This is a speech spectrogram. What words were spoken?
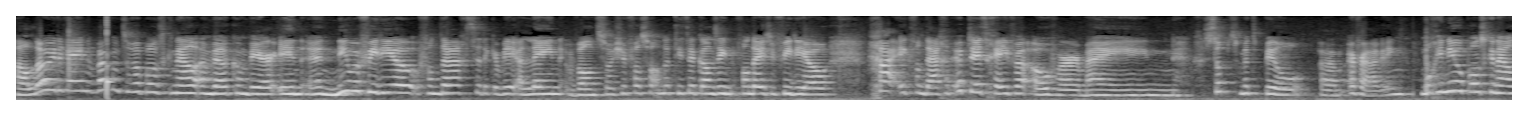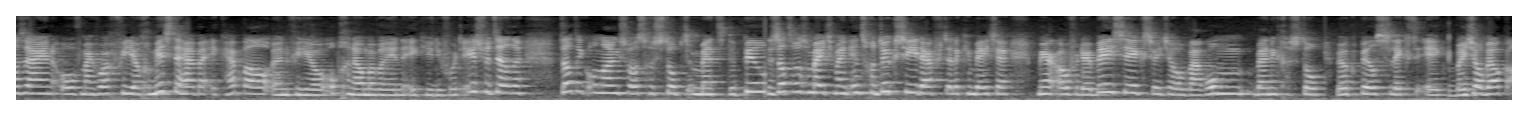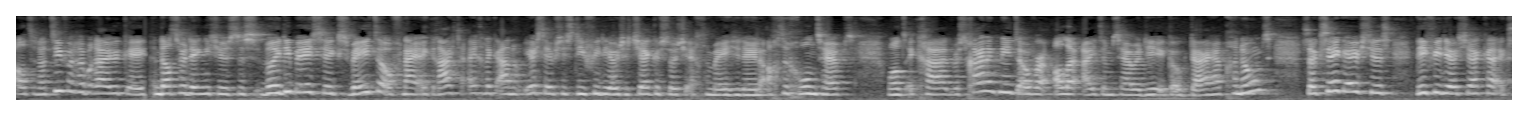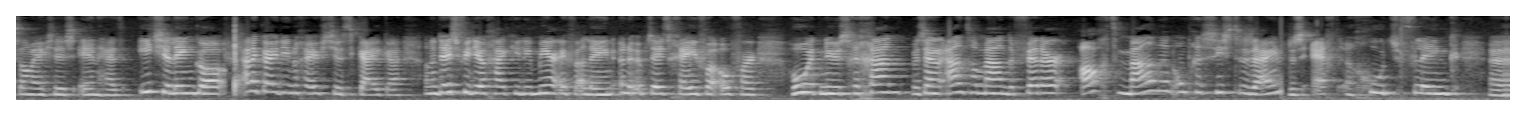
Hallo iedereen, welkom terug op ons kanaal en welkom weer in een nieuwe video. Vandaag zit ik er weer alleen, want zoals je vast wel aan de titel kan zien van deze video, ga ik vandaag een update geven over mijn gestopt met pil ehm, ervaring. Mocht je nieuw op ons kanaal zijn of mijn vorige video gemist te hebben, ik heb al een video opgenomen waarin ik jullie voor het eerst vertelde dat ik onlangs was gestopt met de pil. Dus dat was een beetje mijn introductie, daar vertel ik je een beetje meer over de basics. Weet je wel, waarom ben ik gestopt, welke pil slikte ik, weet je wel welke alternatieven gebruik ik en dat soort dingetjes. Dus wil je die basics weten of nou ik raad je eigenlijk aan om eerst eventjes die video's te checken zodat je echt een beetje de hele achtergrond hebt. Want ik ga het waarschijnlijk niet over alle items hebben die ik ook daar heb genoemd. Zou ik zeker eventjes die video checken. Ik zal hem eventjes in het i'tje linken. En dan kan je die nog eventjes kijken. En in deze video ga ik jullie meer even alleen een update geven over hoe het nu is gegaan. We zijn een aantal maanden verder. Acht maanden om precies te zijn. Dus echt een goed, flink,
